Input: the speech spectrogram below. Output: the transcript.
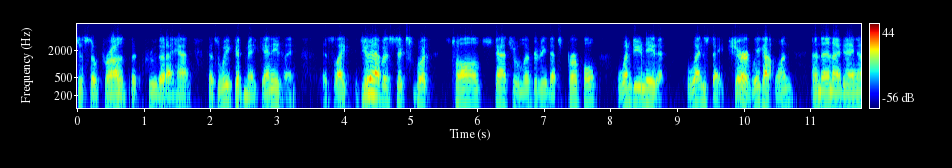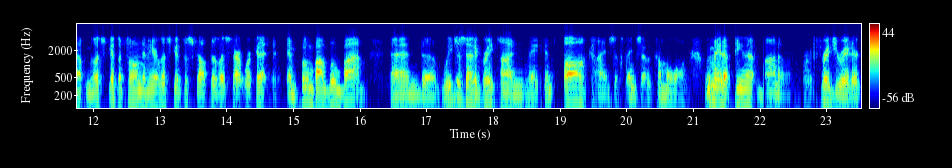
just so proud of the crew that I had because we could make anything. It's like, do you have a six foot tall Statue of Liberty that's purple? When do you need it? Wednesday. Sure, we got one. And then I'd hang up and let's get the phone in here, let's get the sculptor, let's start working it, and boom, bam, boom, bam. And uh, we just had a great time making all kinds of things that would come along. We made a peanut on a refrigerator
